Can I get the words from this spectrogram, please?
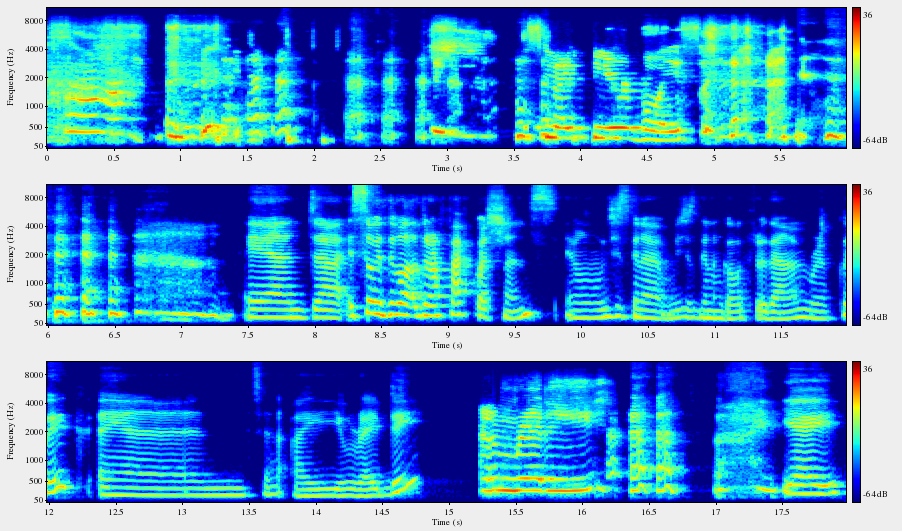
It's my fear voice. and uh, so there are, there are five questions, and we're just gonna we're just gonna go through them real quick. And are you ready? I'm ready. Yay!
